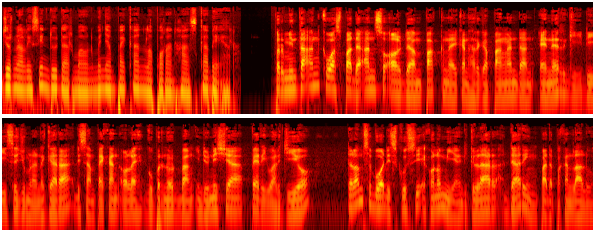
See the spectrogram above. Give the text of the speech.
Jurnalis Indu Darmawan menyampaikan laporan khas KBR. Permintaan kewaspadaan soal dampak kenaikan harga pangan dan energi di sejumlah negara disampaikan oleh Gubernur Bank Indonesia Peri Warjio dalam sebuah diskusi ekonomi yang digelar daring pada pekan lalu.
